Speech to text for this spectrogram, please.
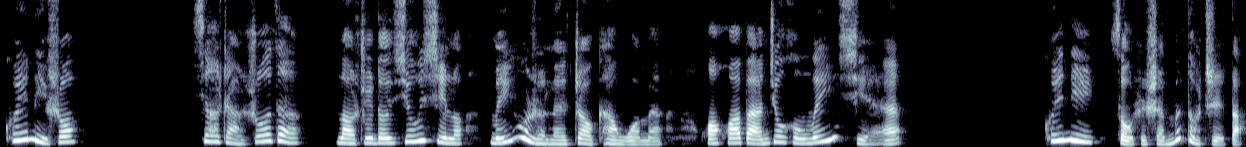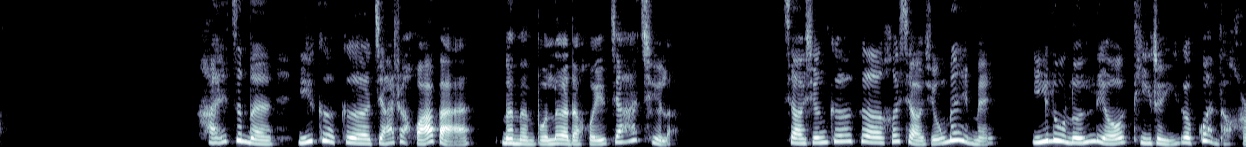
奎尼说：“校长说的，老师都休息了，没有人来照看我们，滑滑板就很危险。”奎尼总是什么都知道。孩子们一个个夹着滑板，闷闷不乐的回家去了。小熊哥哥和小熊妹妹。一路轮流提着一个罐头盒，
